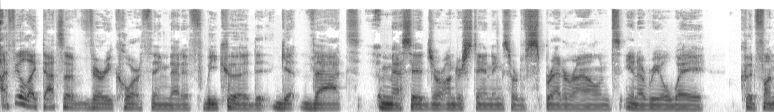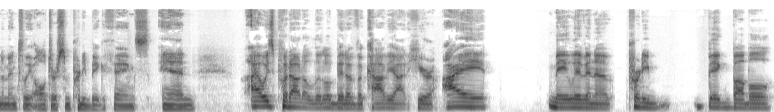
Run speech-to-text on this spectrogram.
I feel like that's a very core thing that if we could get that message or understanding sort of spread around in a real way, could fundamentally alter some pretty big things. And I always put out a little bit of a caveat here. I may live in a pretty big bubble,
